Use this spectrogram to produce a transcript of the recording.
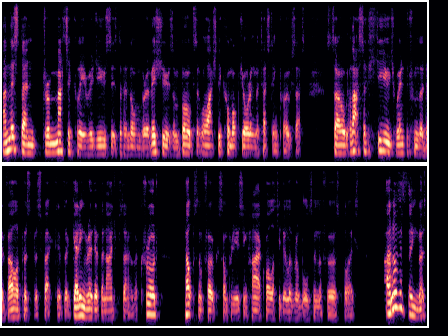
And this then dramatically reduces the number of issues and bugs that will actually come up during the testing process. So that's a huge win from the developer's perspective that getting rid of the 90% of the CRUD helps them focus on producing higher quality deliverables in the first place. Another thing that's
